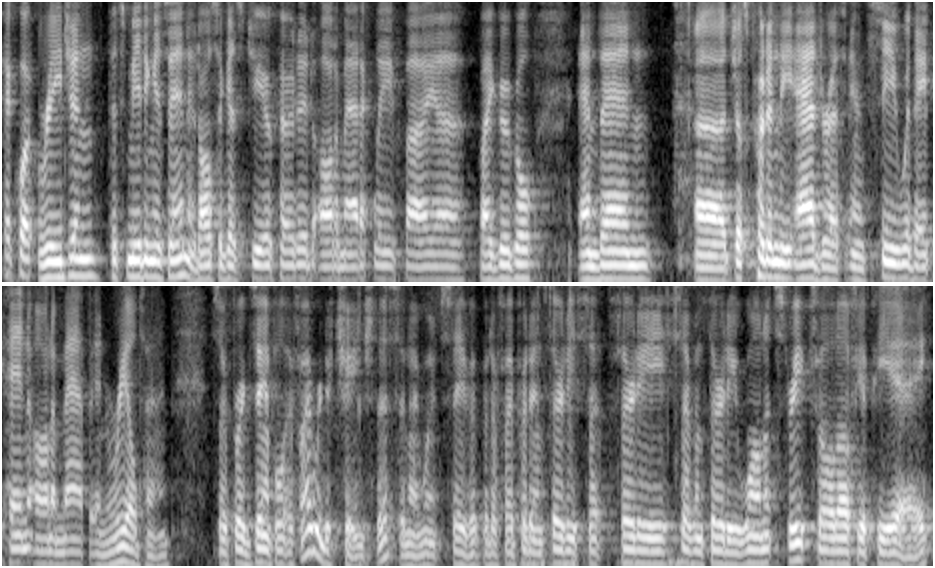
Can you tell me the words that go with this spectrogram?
pick what region this meeting is in. It also gets geocoded automatically by uh, by Google, and then uh, just put in the address and see with a pin on a map in real time. So, for example, if I were to change this, and I won't save it, but if I put in 30, 3730 Walnut Street, Philadelphia, PA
